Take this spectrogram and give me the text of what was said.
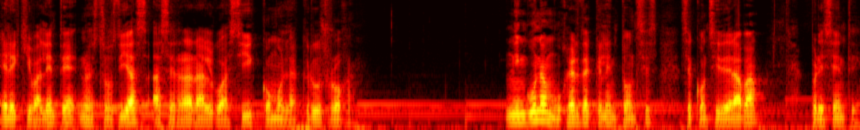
el equivalente nuestros días a cerrar algo así como la Cruz Roja. Ninguna mujer de aquel entonces se consideraba presente,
